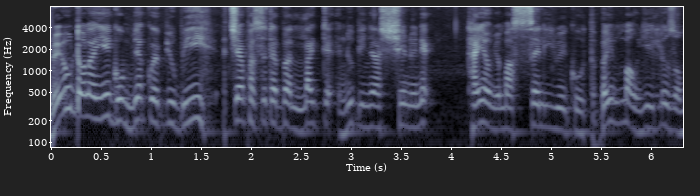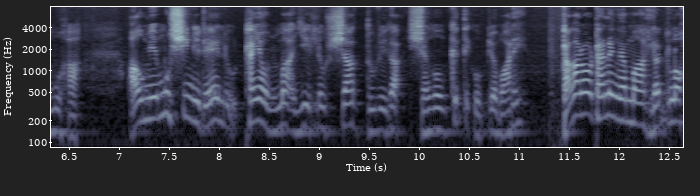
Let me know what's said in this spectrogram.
နွေဦးဒေါ်လာရေးကိုမျက်ကွယ်ပြုပြီးအကြံဖက်စစ်တပ်ဘက်လိုက်တဲ့အမှုပညာရှင်တွေနဲ့ထိုင်းရောက်မြန်မာဆယ်လီတွေကိုတပိတ်မှောက်ရေးလှုပ်ဆောင်မှုဟာအောင်မြင်မှုရှိနေတယ်လို့ထိုင်းရောက်မြန်မာအရေးလှုပ်ရှားသူတွေကရန်ကုန်ခေတ်တစ်ကိုပြောပါတယ် ဒါကတော့ထိုင်းနိုင်ငံမှာလက်တလော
